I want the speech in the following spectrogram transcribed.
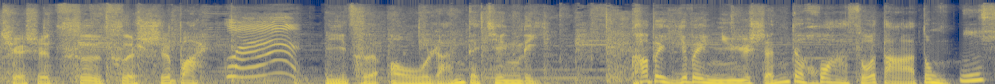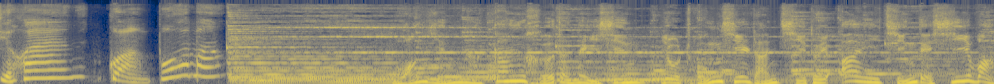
却是次次失败。滚！一次偶然的经历。他被一位女神的话所打动。你喜欢广播吗？王银那干涸的内心又重新燃起对爱情的希望。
